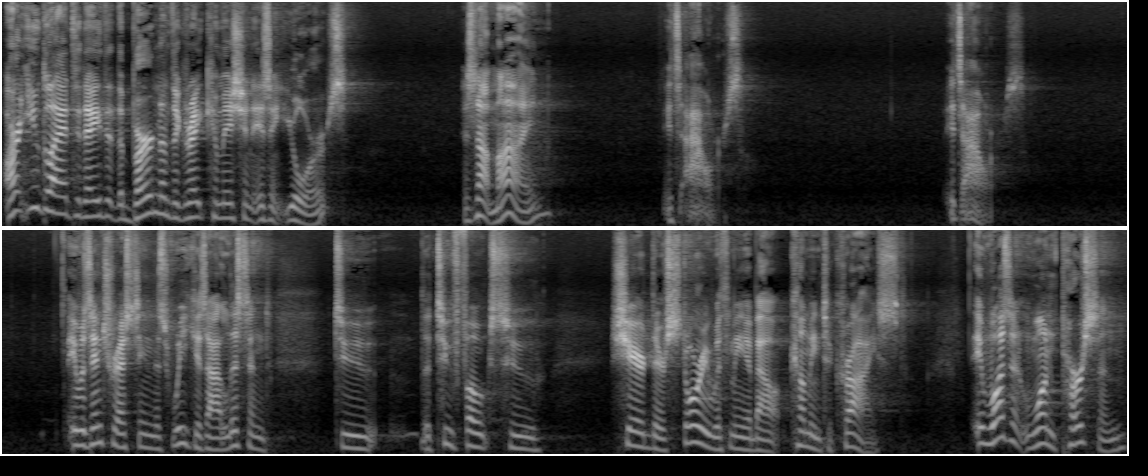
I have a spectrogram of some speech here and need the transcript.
Aren't you glad today that the burden of the Great Commission isn't yours? It's not mine, it's ours. It's ours. It was interesting this week as I listened to the two folks who shared their story with me about coming to Christ. It wasn't one person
